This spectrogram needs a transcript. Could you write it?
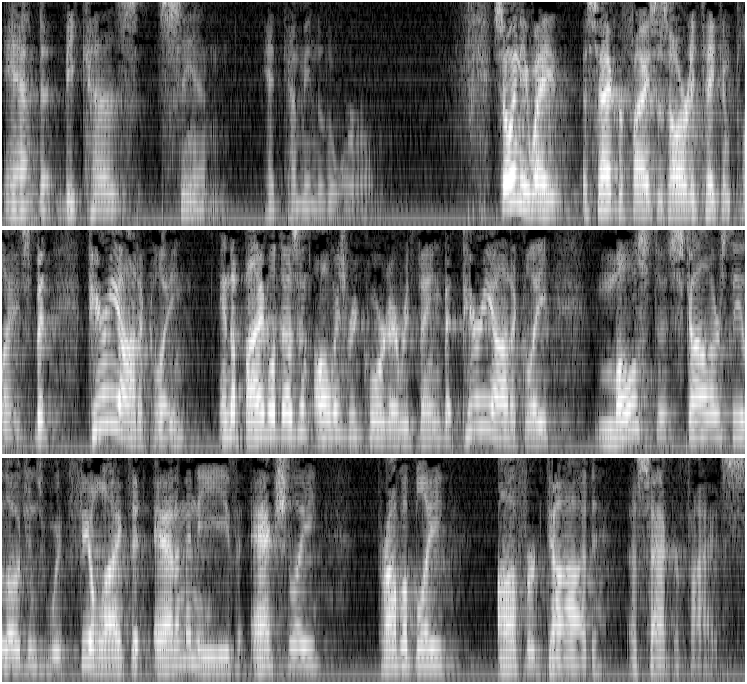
and because sin had come into the world. So, anyway, the sacrifice has already taken place. But periodically, and the Bible doesn't always record everything, but periodically, most scholars, theologians would feel like that Adam and Eve actually probably offered God a sacrifice.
